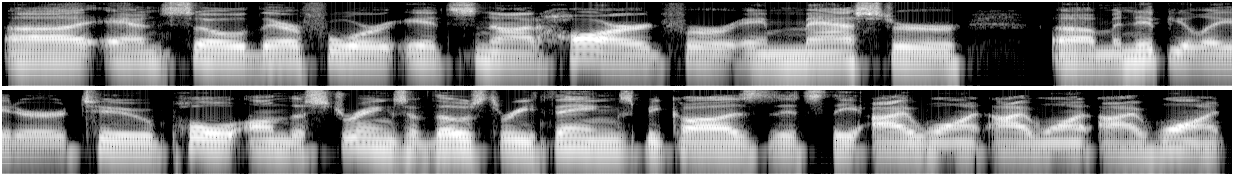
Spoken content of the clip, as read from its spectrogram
Uh, and so therefore it's not hard for a master uh, manipulator to pull on the strings of those three things because it's the I want, I want, I want,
